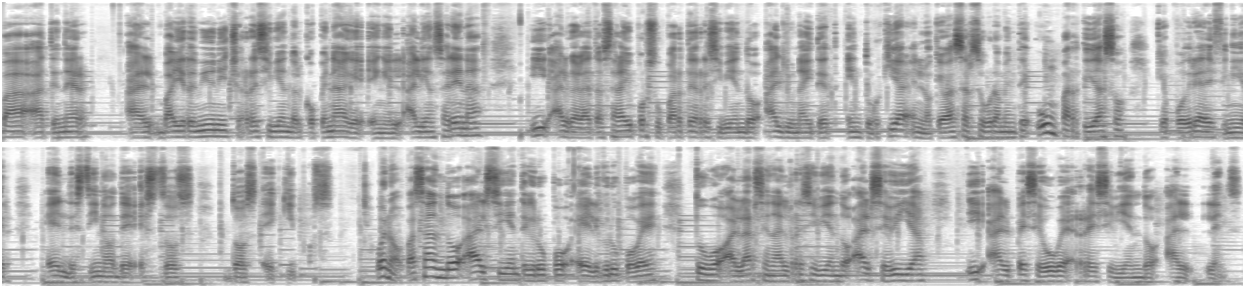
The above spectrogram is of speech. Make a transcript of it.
va a tener al Bayern de Múnich recibiendo al Copenhague en el Allianz Arena y al Galatasaray por su parte recibiendo al United en Turquía en lo que va a ser seguramente un partidazo que podría definir el destino de estos dos equipos. Bueno, pasando al siguiente grupo, el grupo B tuvo al Arsenal recibiendo al Sevilla y al PSV recibiendo al Lens.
